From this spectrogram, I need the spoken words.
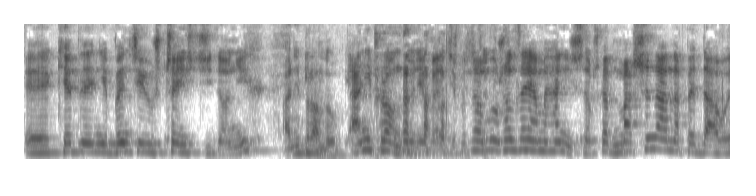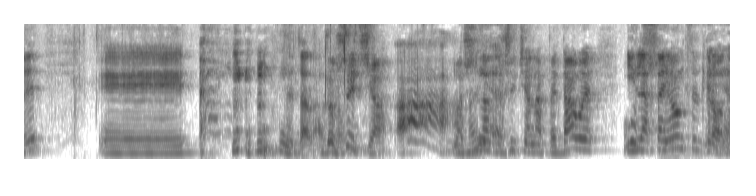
e, kiedy nie będzie już części do nich. Ani prądu. Ani prądu nie będzie, bo to są urządzenia mechaniczne, na przykład maszyna na pedały yy, do szycia. A, Maszyna no do szycia na pedały i latające drony,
